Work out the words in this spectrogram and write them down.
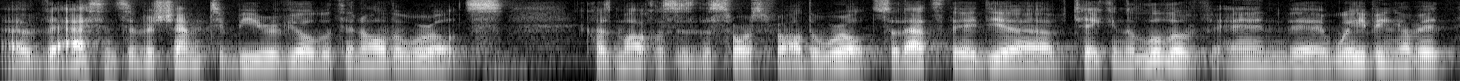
of the essence of Hashem to be revealed within all the worlds because Malchus is the source for all the worlds. So that's the idea of taking the lulav and the waving of it.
